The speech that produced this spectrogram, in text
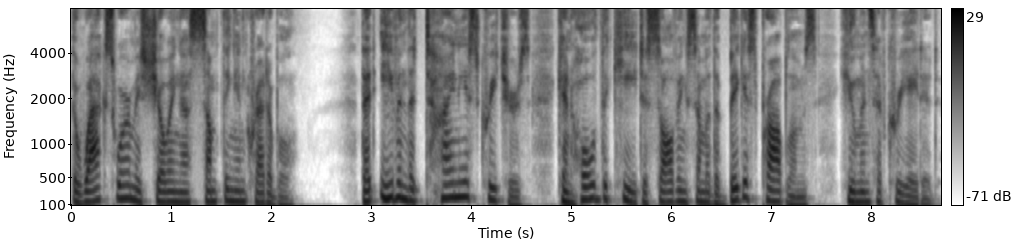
the waxworm is showing us something incredible that even the tiniest creatures can hold the key to solving some of the biggest problems humans have created.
